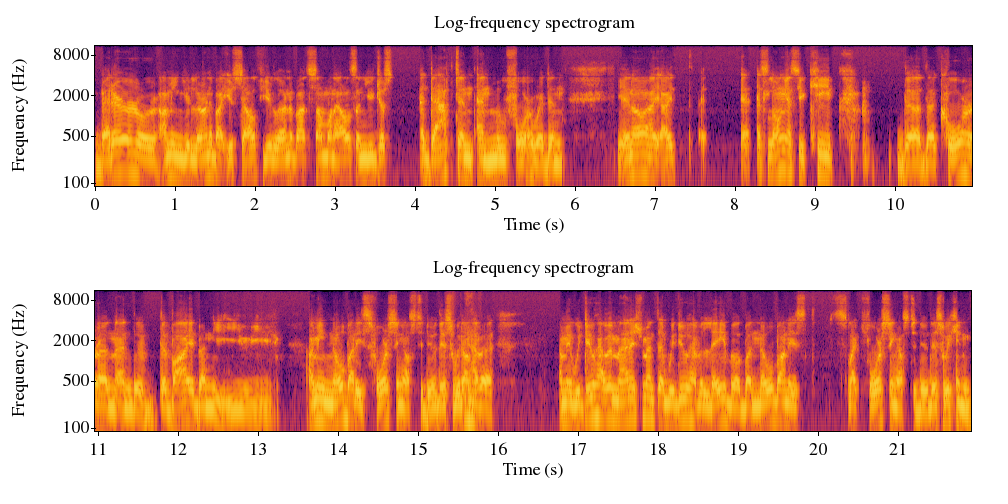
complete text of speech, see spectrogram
better. Or I mean, you learn about yourself, you learn about someone else, and you just adapt and, and move forward. And you know, I, I as long as you keep the the core and and the, the vibe, and you, you, I mean, nobody's forcing us to do this. We don't have a I mean, we do have a management and we do have a label, but nobody's like forcing us to do this. We can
